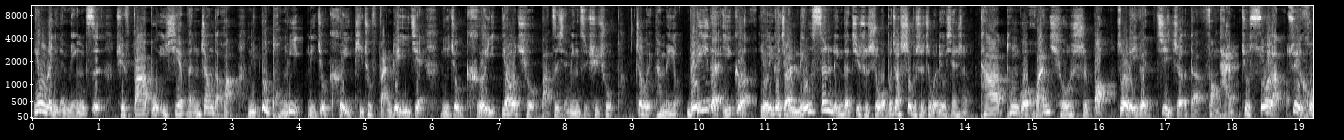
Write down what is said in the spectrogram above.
用了你的名字去发布一些文章的话，你不同意，你就可以提出反对意见，你就可以要求把自己的名字去除。这位他没有，唯一的一个有一个叫刘森林的技术师，我不知道是不是这位刘先生。他通过《环球时报》做了一个记者的访谈，就说了最后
